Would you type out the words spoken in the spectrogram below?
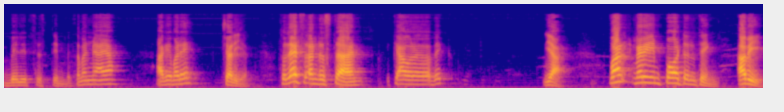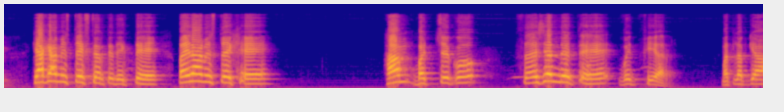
बिलीफ सिस्टम पे। समझ में आया? आगे बढ़े? चलिए। सो लेट्स अंडरस्टैंड क्या हो रहा है देख या। वन वेरी इंपॉर्टेंट थिंग अभी क्या क्या मिस्टेक्स करते देखते हैं? पहला मिस्टेक है, हम बच्चे को सजेशन देते हैं विद फियर मतलब क्या?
